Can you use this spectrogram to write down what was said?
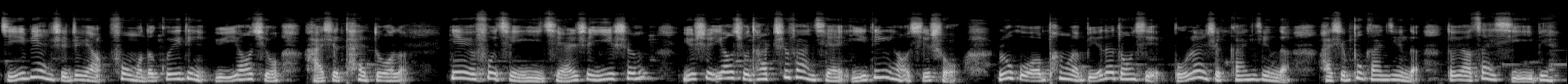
即便是这样，父母的规定与要求还是太多了。因为父亲以前是医生，于是要求他吃饭前一定要洗手，如果碰了别的东西，不论是干净的还是不干净的，都要再洗一遍。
